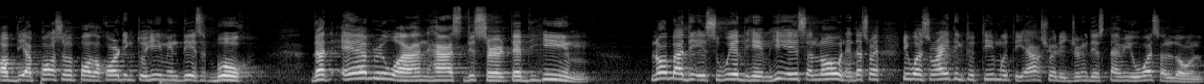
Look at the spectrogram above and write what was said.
of the Apostle Paul, according to him in this book, that everyone has deserted him. Nobody is with him. He is alone. And that's why he was writing to Timothy actually during this time. He was alone.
